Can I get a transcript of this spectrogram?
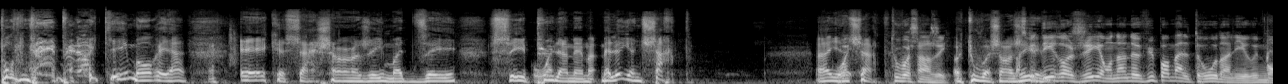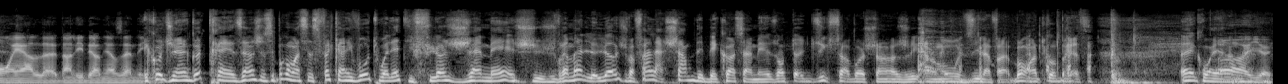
pour débloquer Montréal. Et que ça a changé, m'a dit, c'est plus Ouais. la même. Mais là, il y a une charte. Hein, il y a une charte. Tout va changer. Ah, tout va changer. Parce que des Rogers, on en a vu pas mal trop dans les rues de Montréal euh, dans les dernières années. Écoute, j'ai un gars de 13 ans, je sais pas comment ça se fait, quand il va aux toilettes, il flush jamais. Je, je- vraiment, là, je vais faire la charte des bécasses à la maison. T'as dit que ça va changer en maudit l'affaire. Bon, en tout cas, bref. Incroyable. Aïe, aïe.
